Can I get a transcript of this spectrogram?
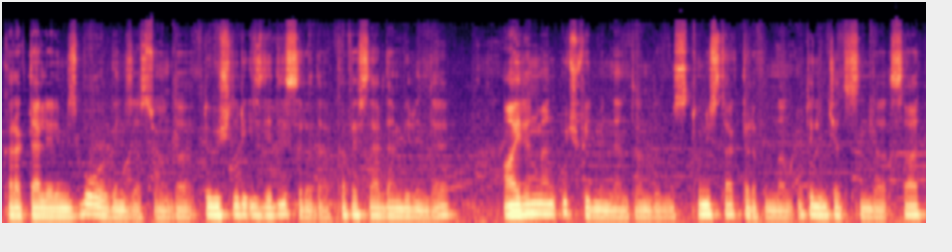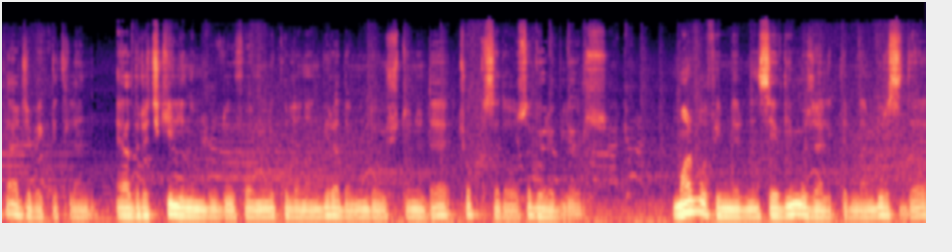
Karakterlerimiz bu organizasyonda dövüşleri izlediği sırada kafeslerden birinde Iron Man 3 filminden tanıdığımız Tony Stark tarafından otelin çatısında saatlerce bekletilen Eldritch Killian'ın bulduğu formülü kullanan bir adamın dövüştüğünü de çok kısa da olsa görebiliyoruz. Marvel filmlerinin sevdiğim özelliklerinden birisi de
